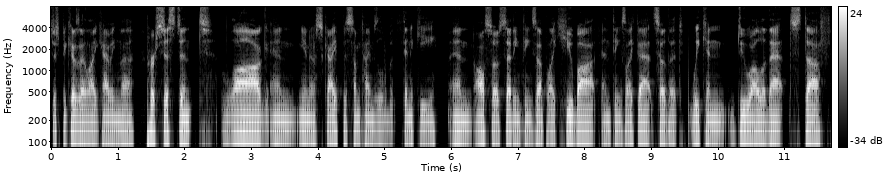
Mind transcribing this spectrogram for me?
just because I like having the persistent log and, you know, Skype is sometimes a little bit finicky and also setting things up like Hubot and things like that so that we can do all of that stuff.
